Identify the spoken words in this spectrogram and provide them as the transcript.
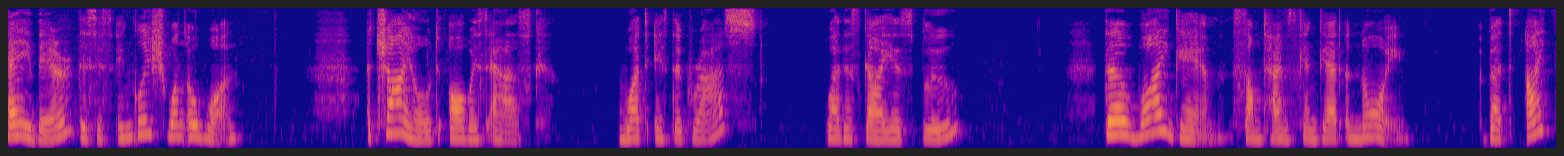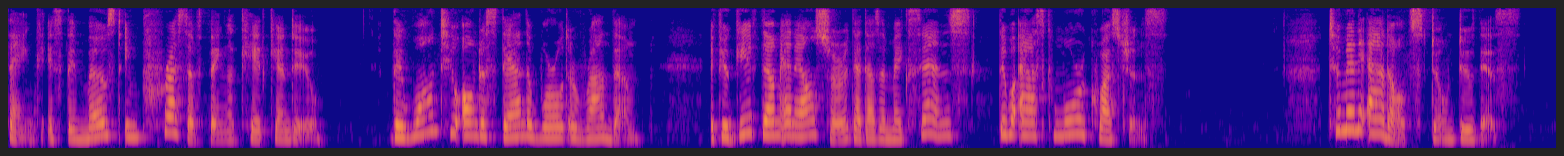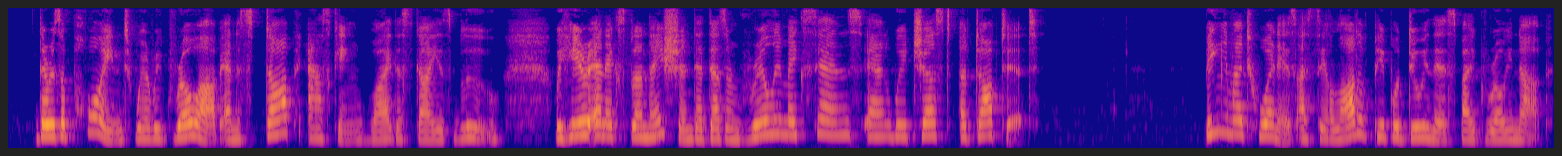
Hey there, this is English 101. A child always asks, What is the grass? Why the sky is blue? The why game sometimes can get annoying, but I think it's the most impressive thing a kid can do. They want to understand the world around them. If you give them an answer that doesn't make sense, they will ask more questions. Too many adults don't do this. There is a point where we grow up and stop asking why the sky is blue. We hear an explanation that doesn't really make sense and we just adopt it. Being in my 20s, I see a lot of people doing this by growing up.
